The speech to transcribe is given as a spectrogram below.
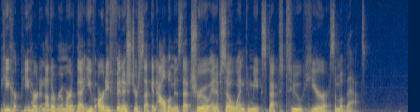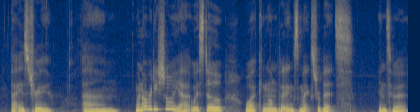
He heard, he heard another rumor that you've already finished your second album. Is that true? And if so, when can we expect to hear some of that? That is true. Um, we're not really sure yet. We're still working on putting some extra bits into it.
